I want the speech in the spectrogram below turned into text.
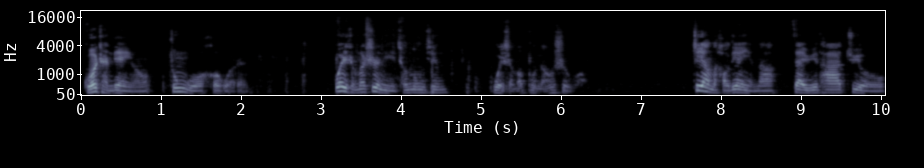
国产电影《中国合伙人》，为什么是你陈东青？为什么不能是我？这样的好电影呢，在于它具有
